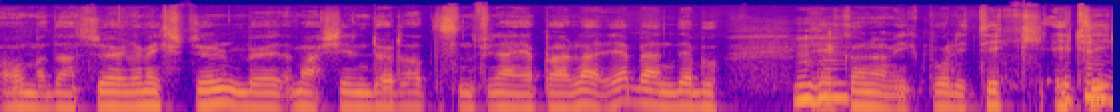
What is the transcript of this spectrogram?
olmadan söylemek istiyorum. Böyle mahşerin dört atlısını filan yaparlar ya. Ben de bu Hı hı. ekonomik, politik, etik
